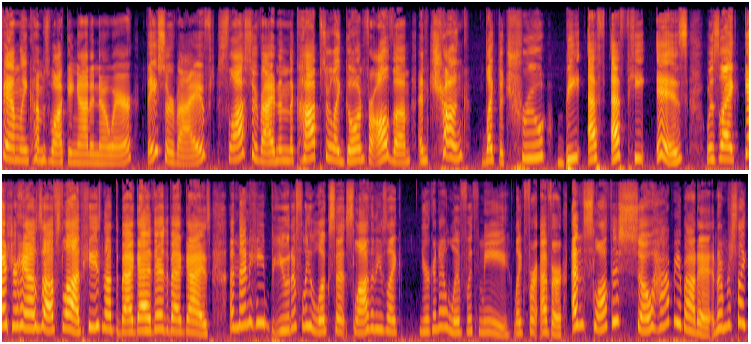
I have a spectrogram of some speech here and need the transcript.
family comes walking out of nowhere. They survived. Sloth survived, and the cops are like going for all of them. And Chunk like the true BFF he is, was like, Get your hands off Sloth. He's not the bad guy. They're the bad guys. And then he beautifully looks at Sloth and he's like, You're going to live with me like forever. And Sloth is so happy about it. And I'm just like,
